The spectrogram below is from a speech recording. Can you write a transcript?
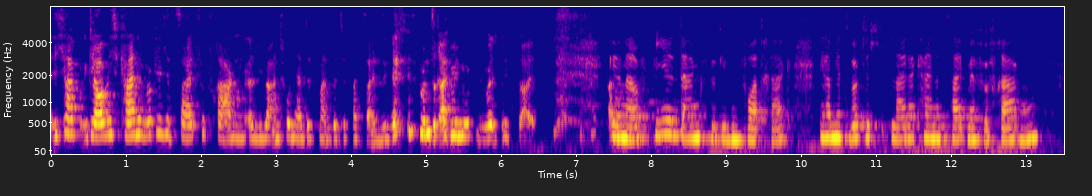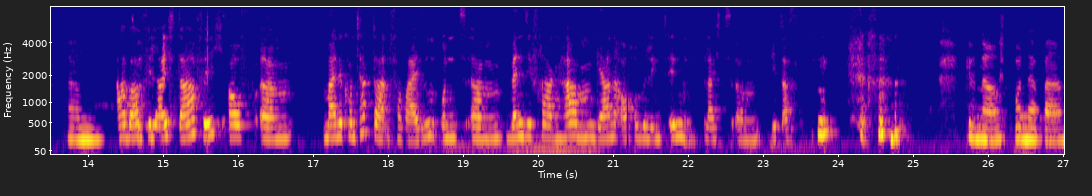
ich habe, glaube ich, keine wirkliche Zeit für Fragen. Äh, liebe Antonia Dittmann, bitte verzeihen Sie mir in drei Minuten über die Zeit. Genau, vielen Dank für diesen Vortrag. Wir haben jetzt wirklich leider keine Zeit mehr für Fragen. Ähm, Aber vielleicht darf ich auf ähm, meine Kontaktdaten verweisen und ähm, wenn Sie Fragen haben, gerne auch über LinkedIn. Vielleicht ähm, geht das. Genau, wunderbar.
